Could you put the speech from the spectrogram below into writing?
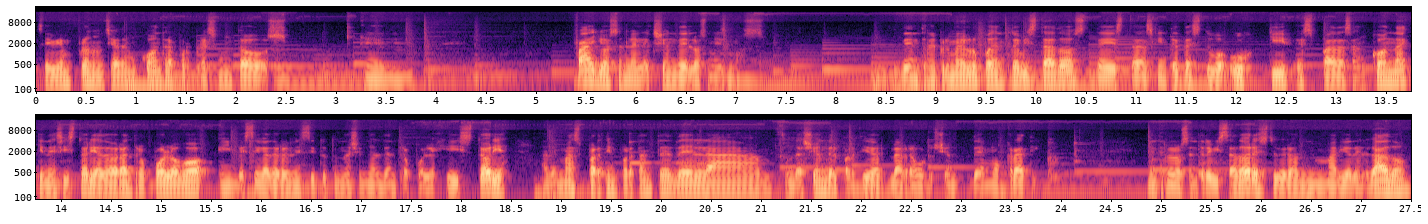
se habían pronunciado en contra por presuntos fallos en la elección de los mismos. De entre el primer grupo de entrevistados de estas quintetas estuvo Ugkif Espadas Ancona, quien es historiador, antropólogo e investigador del Instituto Nacional de Antropología e Historia, además parte importante de la fundación del Partido La Revolución Democrática. Entre los entrevistadores estuvieron Mario Delgado,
